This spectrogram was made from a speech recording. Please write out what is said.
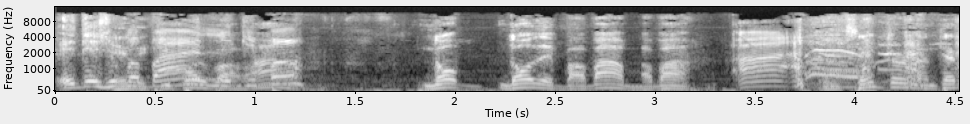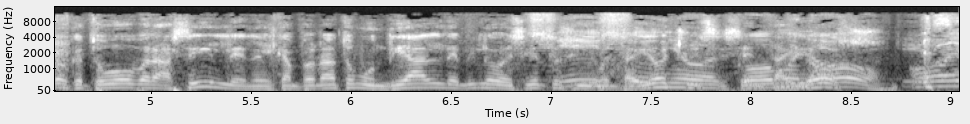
¿Es de su El papá el equipo? No, no de Babá, Babá. Ah. El centro delantero que tuvo Brasil en el Campeonato Mundial de 1958 Sí, y señor, ¿cómo 62. no? Hoy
